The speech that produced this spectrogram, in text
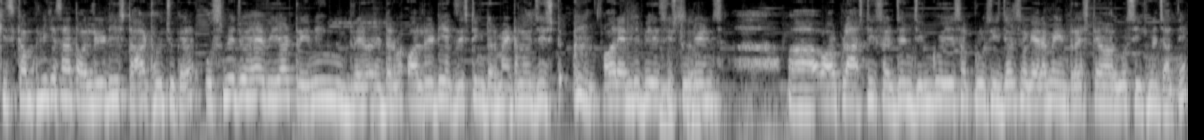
किसी कंपनी के साथ ऑलरेडी स्टार्ट हो चुका है। उसमें जो है we are training already existing dermatologist और M B B S students और प्लास्टिक सर्जन जिनको ये सब प्रोसीजर्स वगैरह में इंटरेस्ट है और वो सीखना चाहते हैं।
